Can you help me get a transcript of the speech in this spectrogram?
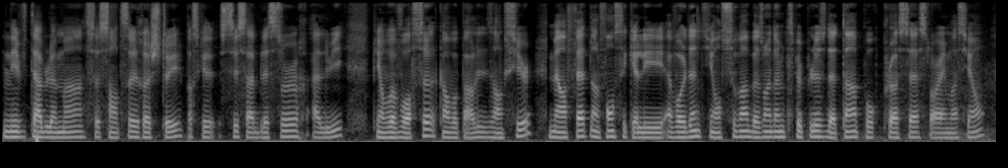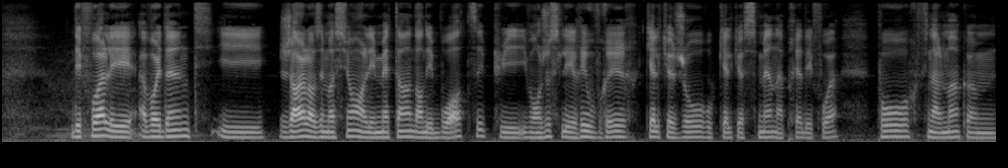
inévitablement se sentir rejeté parce que c'est sa blessure à lui. Puis on va voir ça quand on va parler des anxieux. Mais en fait, dans le fond, c'est que les avoidants ils ont souvent besoin d'un petit peu plus de temps pour process leurs émotions. Des fois, les avoidants, ils gèrent leurs émotions en les mettant dans des boîtes, puis ils vont juste les réouvrir quelques jours ou quelques semaines après des fois pour finalement comme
